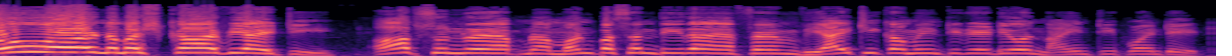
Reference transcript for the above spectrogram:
और नमस्कार वीआईटी आप सुन रहे हैं अपना मन पसंदीदा एफएम वीआईटी कम्युनिटी रेडियो 90.8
